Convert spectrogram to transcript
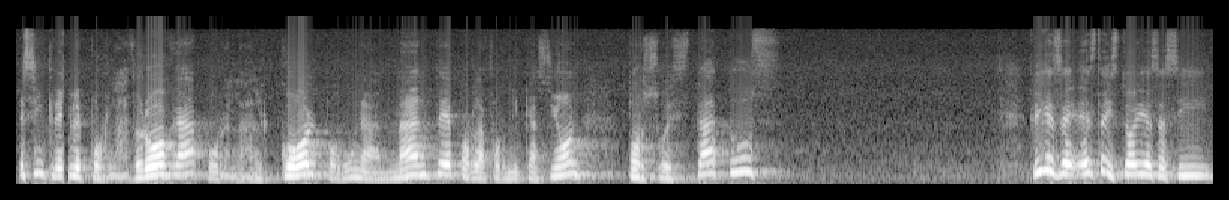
es increíble por la droga, por el alcohol, por un amante, por la fornicación, por su estatus. Fíjense, esta historia es así.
